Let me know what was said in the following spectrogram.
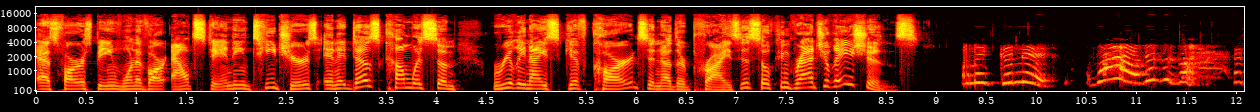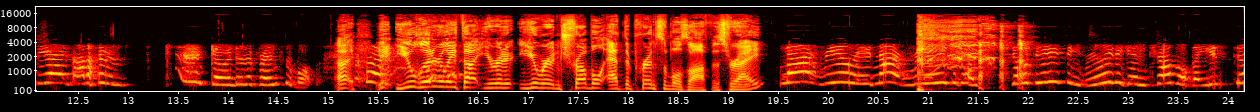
as far as being one of our outstanding teachers. And it does come with some really nice gift cards and other prizes. So congratulations. Oh my goodness! Wow, this is. yeah, I thought I was going to the principal. Uh, you literally thought you were you were in trouble at the principal's office, right? Not really, not really, because don't do anything really to get in trouble. But you still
